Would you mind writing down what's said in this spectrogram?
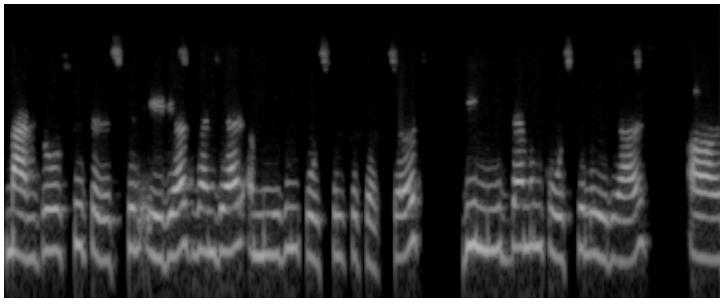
mangroves to terrestrial areas when they are amazing coastal protectors? We need them in coastal areas uh,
